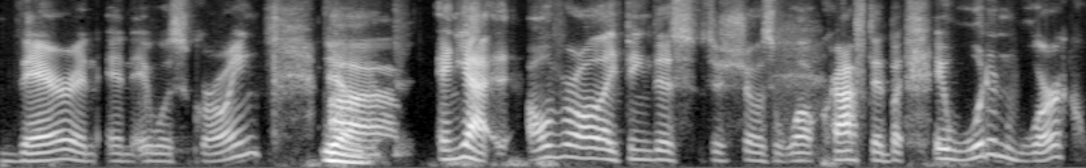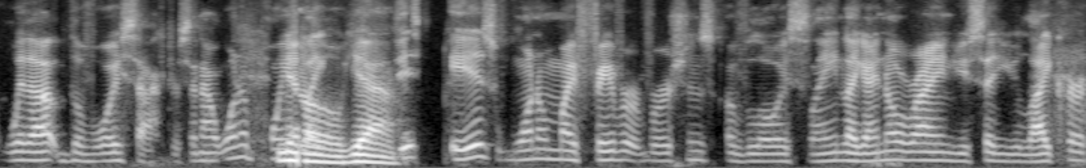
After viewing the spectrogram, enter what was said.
there and, and it was growing. Yeah. Uh, and yeah, overall, I think this this show is well crafted, but it wouldn't work without the voice actors. And I want to point, no, like, yeah, this is one of my favorite versions of Lois Lane. Like I know Ryan, you said you like her.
